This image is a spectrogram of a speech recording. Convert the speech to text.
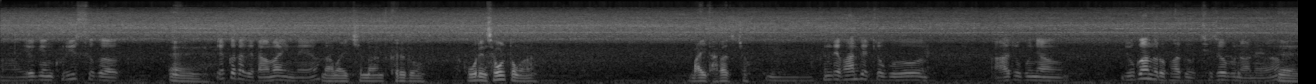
어, 여긴 그리스가 예, 깨끗하게 남아있네요. 남아있지만 그래도 오랜 세월 동안 많이 달아졌죠. 음, 근데 반대쪽은 아주 그냥 육안으로 봐도 지저분하네요. 예.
